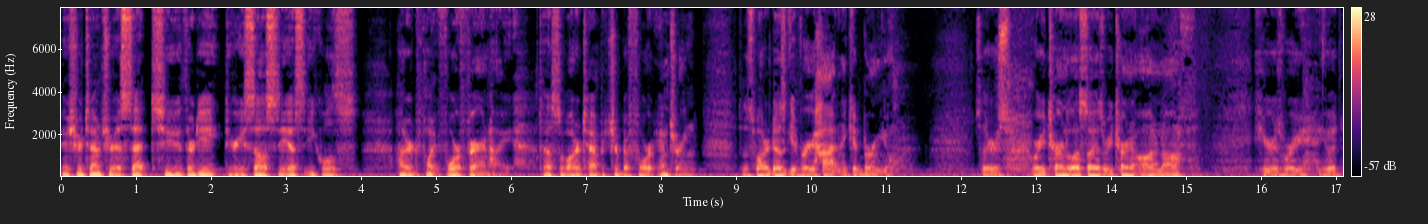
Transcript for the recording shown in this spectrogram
Make sure temperature is set to 38 degrees Celsius equals 100.4 Fahrenheit. Test the water temperature before entering. So this water does get very hot and it could burn you. So there's where you turn the left side is where you turn it on and off. Here is where you, you would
